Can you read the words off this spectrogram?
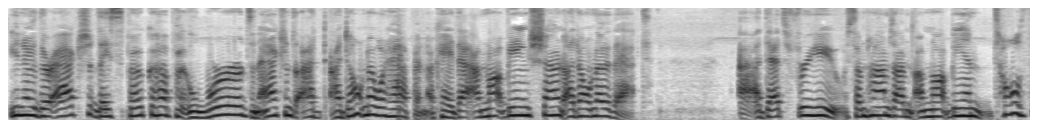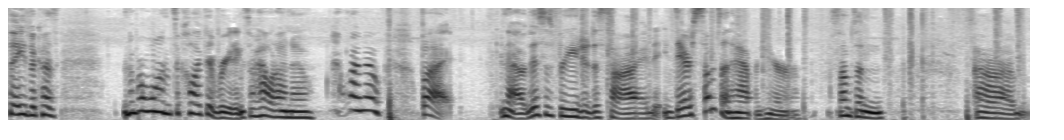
you know, their action. They spoke up, words and actions. I I don't know what happened. Okay, that I'm not being shown. I don't know that. Uh, that's for you. Sometimes I'm I'm not being told things because number one, it's a collective reading. So how would I know? How would I know? But no, this is for you to decide. There's something happened here. Something um,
